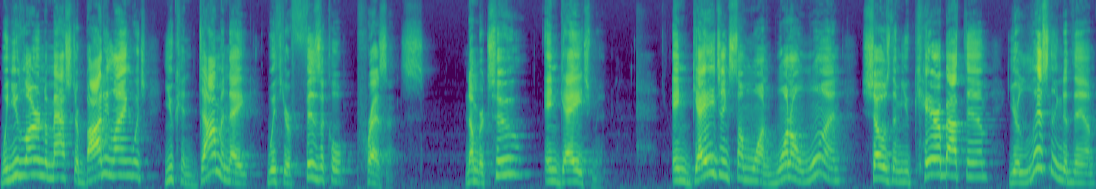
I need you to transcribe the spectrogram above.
When you learn to master body language, you can dominate with your physical presence. Number two, engagement. Engaging someone one on one shows them you care about them, you're listening to them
